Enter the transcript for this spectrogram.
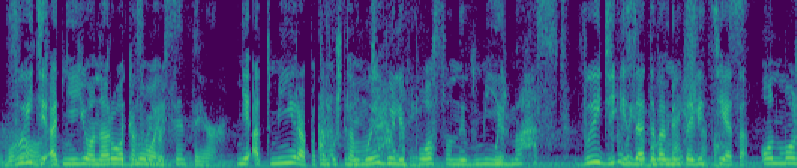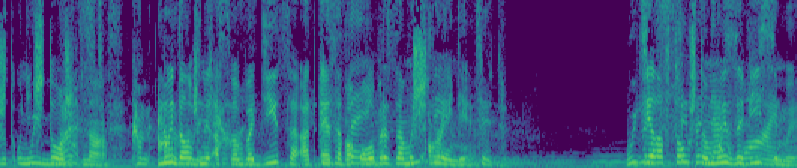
«Выйди от нее, народ мой, не от мира, потому что мы были посланы в мир. Выйди из этого менталитета, он может уничтожить нас. Мы должны освободиться от этого образа мышления. Дело в том, что мы зависимы.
